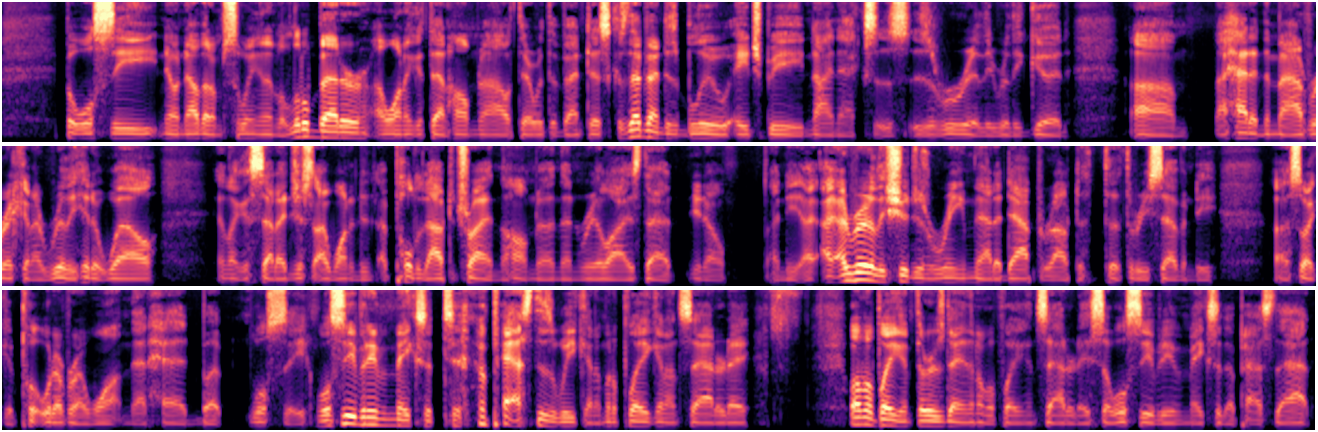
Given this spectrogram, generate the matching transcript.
But we'll see. You know, now that I'm swinging it a little better, I want to get that now out there with the Ventus because that Ventus Blue HB 9X is is really really good. Um, I had it in the Maverick and I really hit it well. And like I said, I just I wanted to I pulled it out to try it in the Honma and then realized that you know I need I, I really should just ream that adapter out to, to 370 uh, so I could put whatever I want in that head. But we'll see. We'll see if it even makes it to past this weekend. I'm going to play again on Saturday. Well, I'm going to play again Thursday and then I'm going to play again Saturday. So we'll see if it even makes it up past that.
